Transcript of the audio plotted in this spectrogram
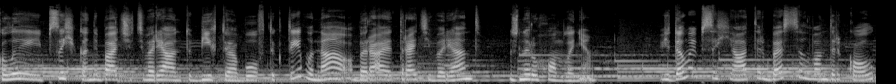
Коли психіка не бачить варіанту бігти або втекти, вона обирає третій варіант знерухомлення. Відомий психіатр Бессел Вандерколк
